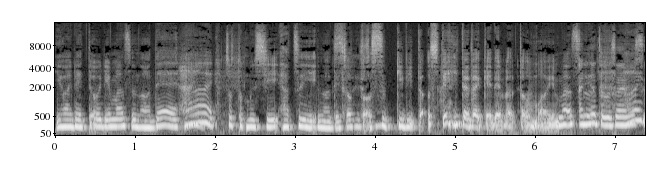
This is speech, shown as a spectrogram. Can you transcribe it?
言われておりますので、はい、ちょっと蒸し暑いので、ちょっとすっきりとしていただければと思います。ありがとうございます。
